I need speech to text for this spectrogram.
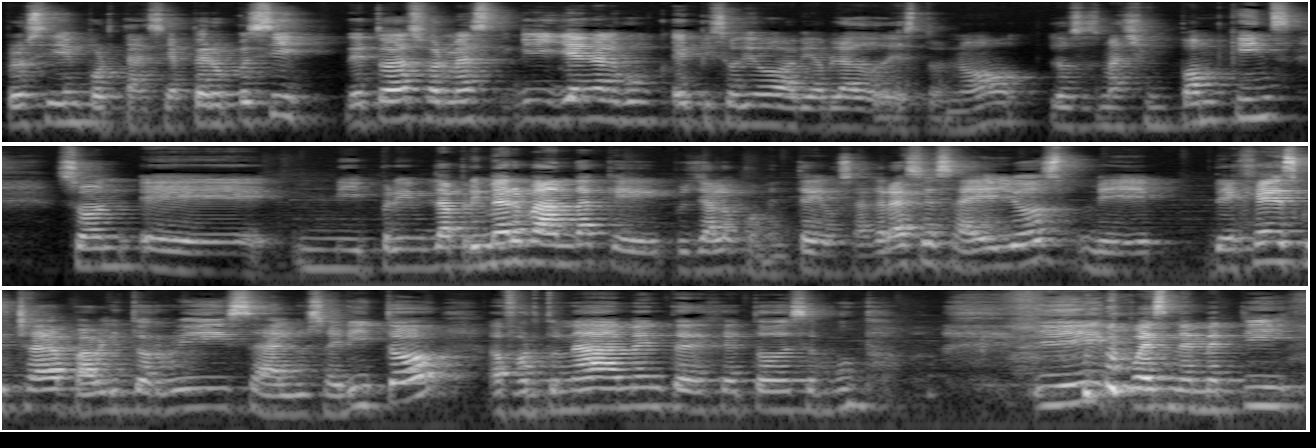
pero sí de importancia. Pero pues sí, de todas formas, y ya en algún episodio había hablado de esto, ¿no? Los Smashing Pumpkins son eh, mi prim- la primer banda que, pues ya lo comenté, o sea, gracias a ellos me dejé de escuchar a Pablito Ruiz, a Lucerito, afortunadamente dejé todo ese mundo. Y pues me metí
